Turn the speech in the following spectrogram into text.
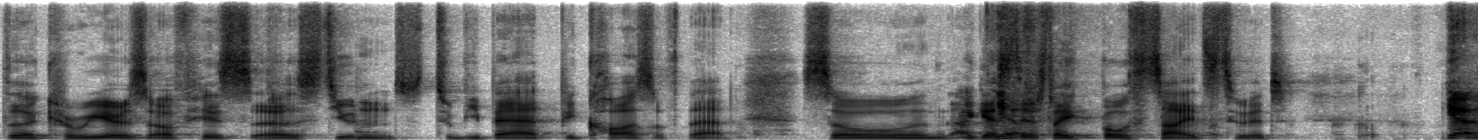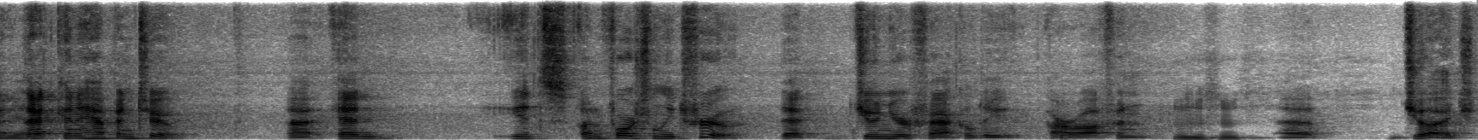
the careers of his uh, students to be bad because of that. So I guess Yes. there's like both sides to it. Yeah, that can happen too. Uh, and it's unfortunately true that junior faculty are often uh, judged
